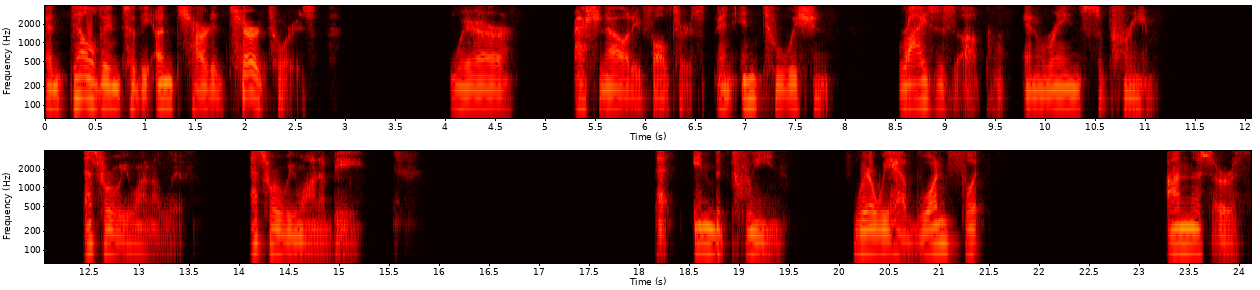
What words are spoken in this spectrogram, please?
and delve into the uncharted territories where rationality falters and intuition rises up and reigns supreme. That's where we want to live. That's where we want to be. That in between, where we have one foot on this earth,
